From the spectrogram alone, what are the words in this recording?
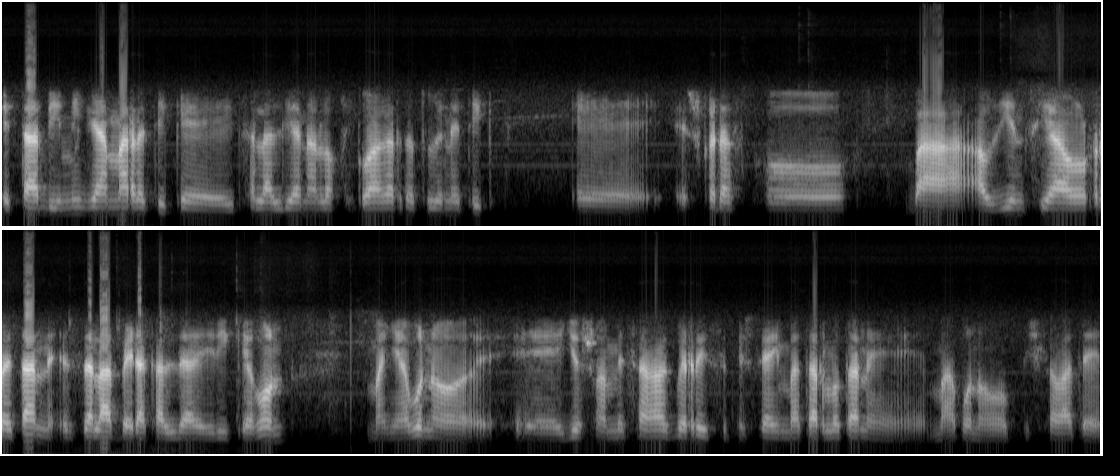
eta 2000 marretik e, itzalaldi analogikoa gertatu denetik, e, Euskarazko ba, audientzia horretan ez dela berakaldea egon, baina, bueno, e, Josua Mezagak berriz beste hainbat arlotan, e, ba, bueno, pixka bate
